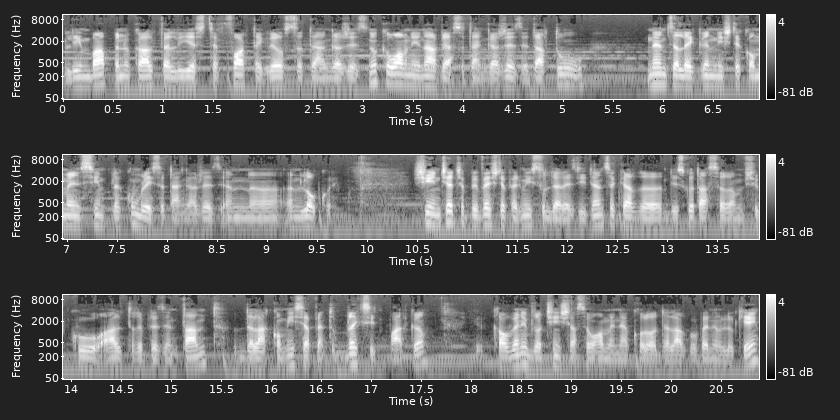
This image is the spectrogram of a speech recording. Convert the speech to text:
limba, pentru că altfel este foarte greu să te angajezi. Nu că oamenii n-ar vrea să te angajeze, dar tu, neînțelegând niște comenzi simple, cum vrei să te angajezi în, în locuri. Și în ceea ce privește permisul de rezidență, chiar discutaserăm și cu alt reprezentant de la Comisia pentru Brexit, parcă, că au venit vreo 5-6 oameni acolo de la guvernul UK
